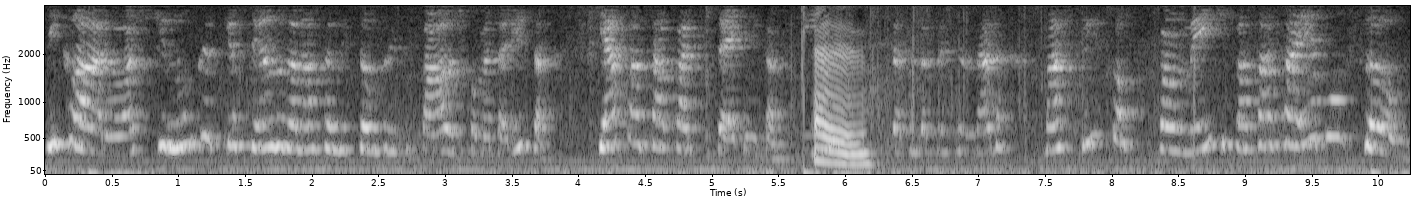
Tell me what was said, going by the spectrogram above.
E claro, eu acho que nunca esquecendo da nossa missão principal de comentarista, que é passar a parte técnica, sim, é. que está sendo apresentada, mas principalmente passar essa emoção,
